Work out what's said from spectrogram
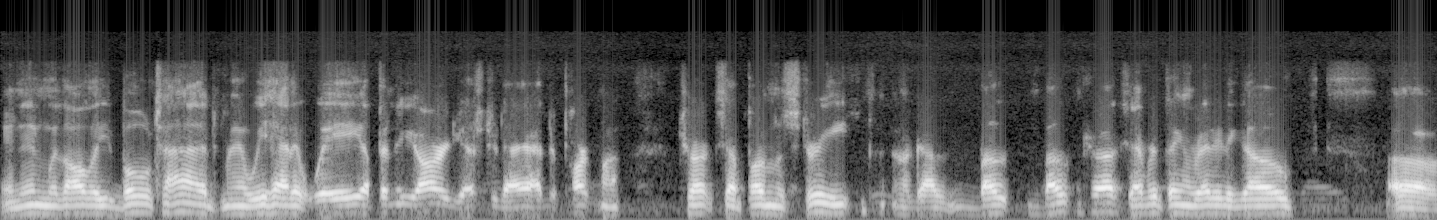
And then with all these bull tides, man, we had it way up in the yard yesterday. I had to park my trucks up on the street. I got boat, boat and trucks, everything ready to go. Uh,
